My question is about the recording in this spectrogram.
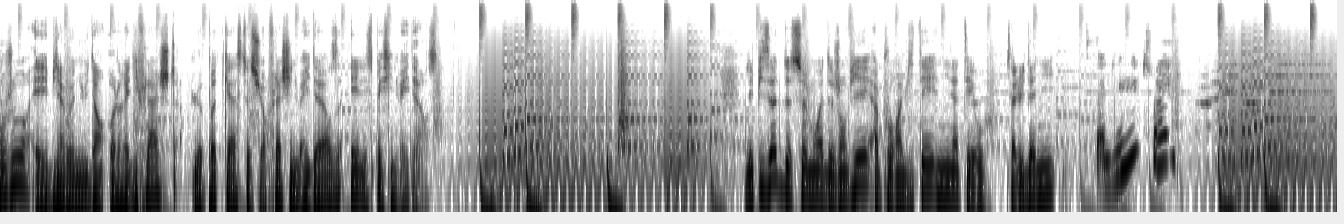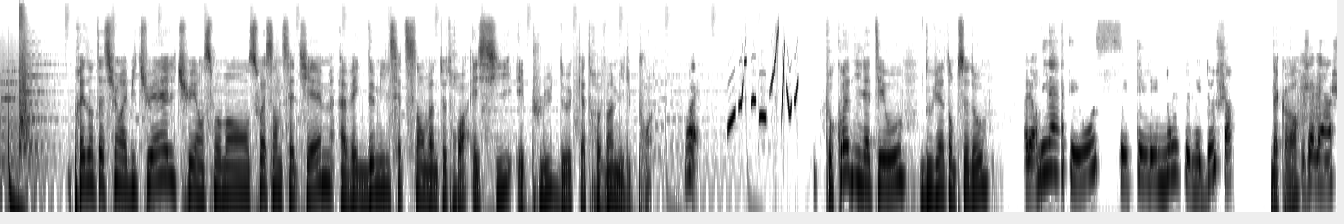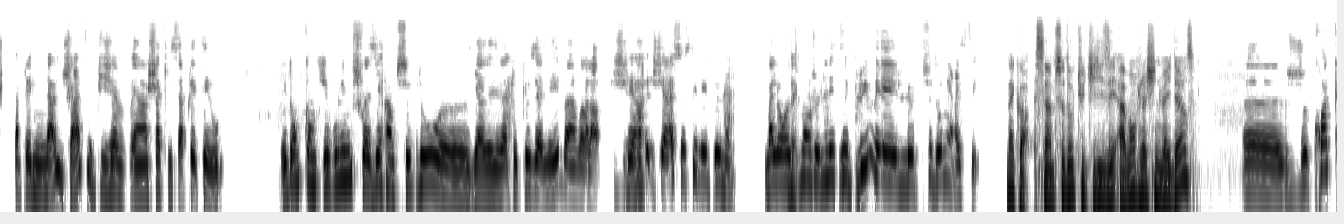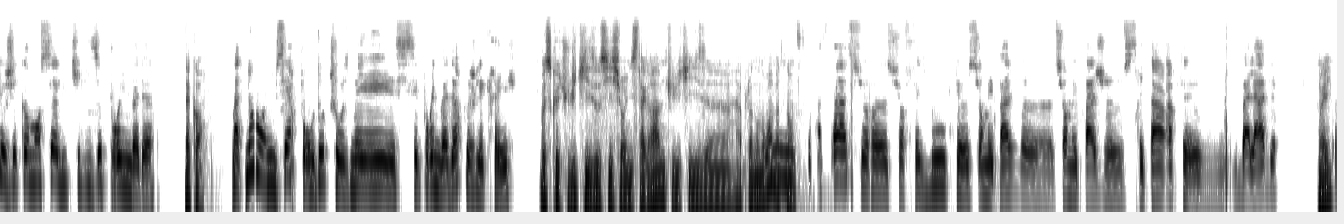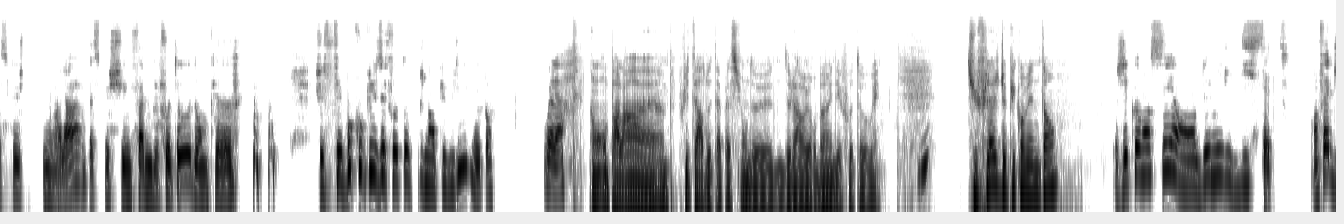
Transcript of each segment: Bonjour et bienvenue dans Already Flashed, le podcast sur Flash Invaders et les Space Invaders. L'épisode de ce mois de janvier a pour invité Nina Théo. Salut Dani. Salut, Swan. Présentation habituelle, tu es en ce moment 67e avec 2723 SI et plus de 80 000 points. Ouais. Pourquoi Nina Théo? D'où vient ton pseudo? Alors, Nina Théo, c'était les noms de mes deux chats. D'accord. J'avais un chat qui s'appelait Nina, le chat, et puis j'avais un chat qui s'appelait Théo. Et donc, quand j'ai voulu me choisir un pseudo euh, il, y a, il y a quelques années, ben voilà, j'ai j'ai associé les deux noms. Malheureusement, je ne les ai plus, mais le pseudo m'est resté. D'accord. C'est un pseudo que tu utilisais avant Flash Invaders? Euh, je crois que j'ai commencé à l'utiliser pour Invader. D'accord. Maintenant, il me sert pour d'autres choses, mais c'est pour Invader que je l'ai créé. Parce que tu l'utilises aussi sur Instagram, tu l'utilises euh, à plein d'endroits maintenant. Oui, c'est ça, sur, euh, sur Facebook, euh, sur mes pages, sur mes pages street art, balade. Oui. Parce que, je, voilà, parce que je suis une fan de photos, donc euh, je fais beaucoup plus de photos que je n'en publie, mais bon, voilà. On, on parlera un peu plus tard de ta passion de, de l'art urbain et des photos, ouais. Mhm. Tu flashes depuis combien de temps? J'ai commencé en 2017. En fait,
